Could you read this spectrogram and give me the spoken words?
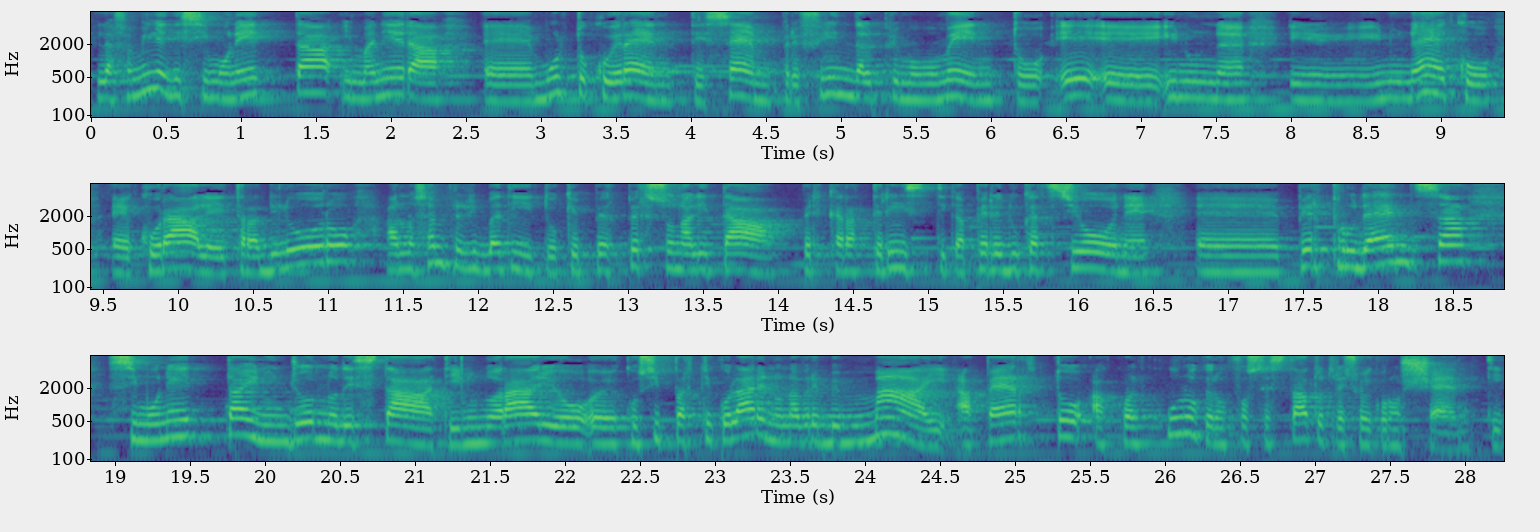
la famiglia di Simonetta in maniera eh, molto coerente, sempre, fin dal primo momento e eh, in, un, eh, in, un, eco eh, corale tra di loro, hanno sempre ribadito che per personalità, per caratteristica, per educazione, eh, per prudenza, Simonetta in un giorno d'estate, in un orario eh, così particolare, non avrebbe mai aperto a qualcuno che non fosse stato tra i suoi conoscenti.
